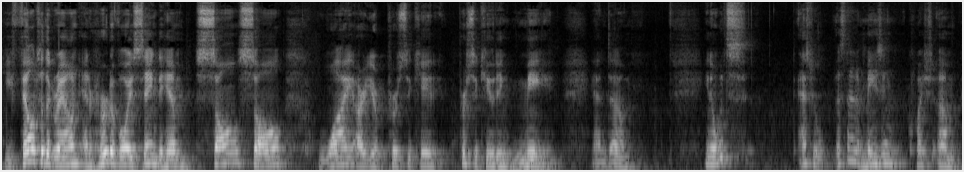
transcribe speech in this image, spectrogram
he fell to the ground and heard a voice saying to him, Saul, Saul, why are you persecuting, persecuting me? And, um, you know, what's, ask me, isn't that an amazing question? Um,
